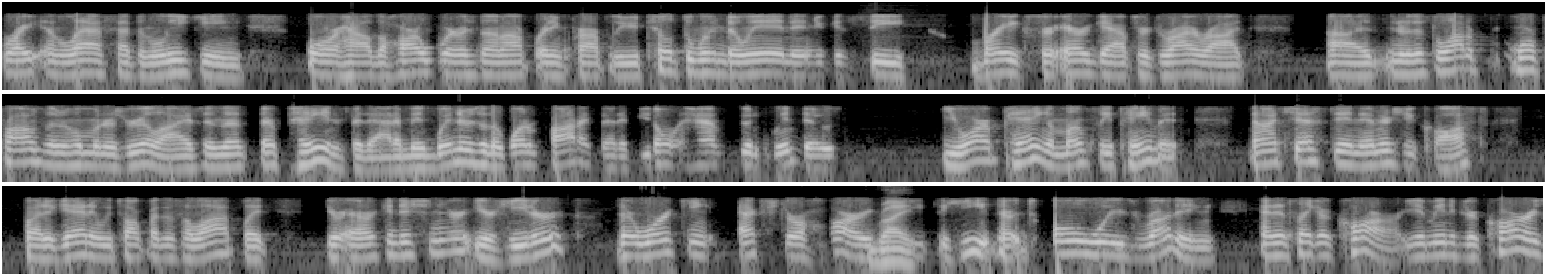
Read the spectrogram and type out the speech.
right and left have been leaking, or how the hardware is not operating properly. You tilt the window in and you can see breaks or air gaps or dry rot. Uh, you know, there's a lot of more problems than homeowners realize, and that they're paying for that. I mean, windows are the one product that if you don't have good windows, you are paying a monthly payment, not just in energy cost, but again, and we talk about this a lot, but your air conditioner, your heater, they're working extra hard Right. to keep the heat. They're, it's always running, and it's like a car. You know I mean if your car is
